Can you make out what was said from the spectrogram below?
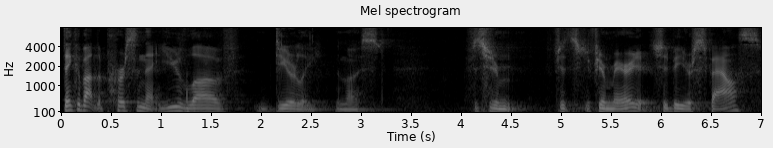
Think about the person that you love dearly the most. If, it's your, if, it's, if you're married, it should be your spouse.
